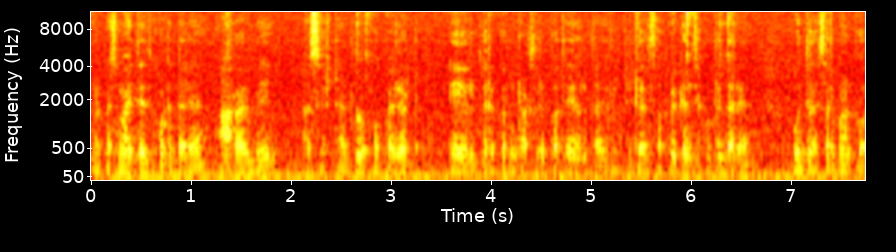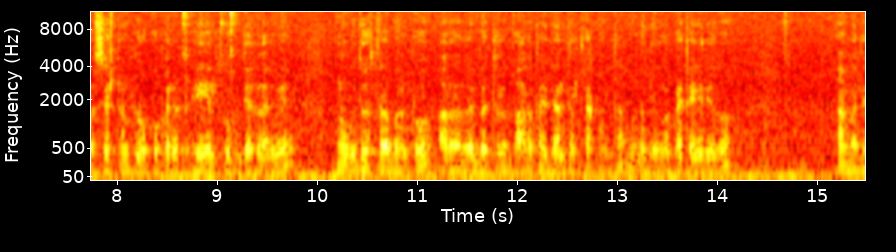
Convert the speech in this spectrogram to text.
ನೋಟಿಫಿಕೇಶನ್ ಮಾಹಿತಿ ಕೊಟ್ಟಿದ್ದಾರೆ. R R B assistant loco pilot A L P recruitment ಎರಡು ಸಾವಿರದ ಇಪ್ಪತ್ತೈದು ಅಂತ. ಇಲ್ಲಿ ಡೀಟೇಲ್ಸ್ ಆಫ್ ವೇಕೆನ್ಸಿ ಕೊಟ್ಟಿದ್ದಾರೆ. ಹುದ್ದೆ ಹೆಸರು ಬಂತು assistant loco pilot A L P ಹುದ್ದೆಗಳಿವೆ ಒಂದು ಹುದ್ದೆ ಸ್ಥಳ ಬಂತು ಆರ್ ಆರ್ ಅಭ್ಯರ್ಥಿಗಳು ಭಾರತ ಇದೆ ಅಂತ ಇರ್ತಕ್ಕಂಥ ಒಂದು ನೇಮಕಾತಿ ಆಗಿದೆ ಇದು. ಆಮೇಲೆ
